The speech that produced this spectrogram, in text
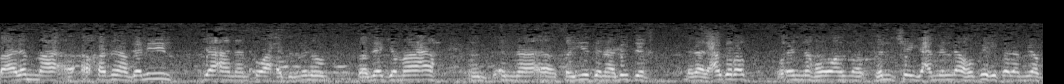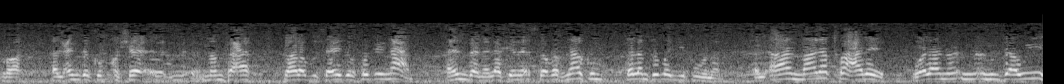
فلما أخذنا قليل جاءنا واحد منهم. قال يا جماعة ان سيدنا لدغ من العقرب وإنه كل شيء عملناه به فلم يبرأ. هل عندكم شيء منفعة؟ قال أبو سعيد الخدري نعم عندنا لكن استضفناكم فلم تضيفونا. الآن ما نقطع عليه ولا نداويه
